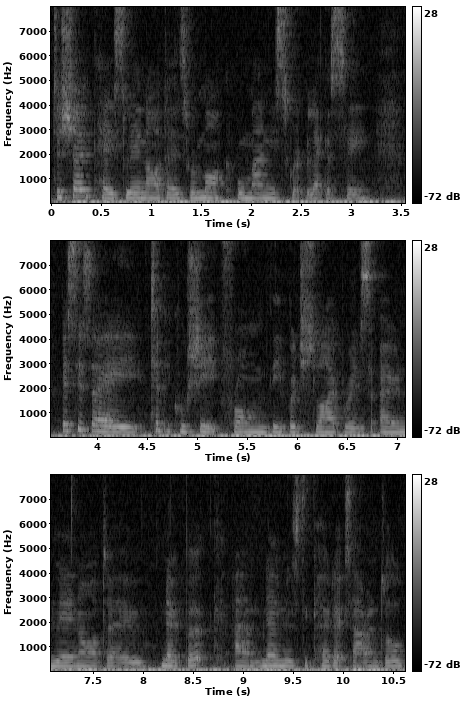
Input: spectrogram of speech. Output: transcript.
to showcase Leonardo's remarkable manuscript legacy. This is a typical sheet from the British Library's own Leonardo notebook, um, known as the Codex Arundel.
